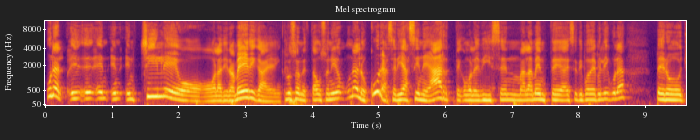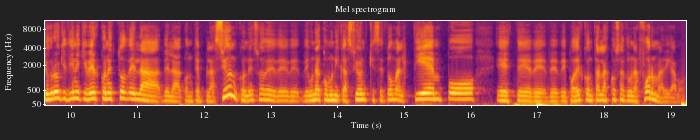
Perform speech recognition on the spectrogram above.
Una, eh, eh, en, Chile o, Latinoamérica, e incluso en Estados Unidos, una locura sería cinearte, como le dicen malamente a ese tipo de película, pero yo creo que tiene que ver con esto de la, de la contemplación, con eso de, de, de, una comunicación que se toma el tiempo, este, de, poder contar las cosas de una forma, digamos.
